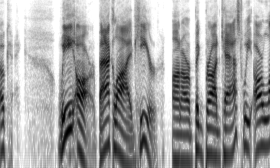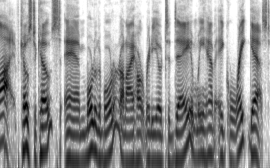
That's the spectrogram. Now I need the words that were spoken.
Okay. We are back live here on our big broadcast. We are live coast to coast and border to border on iHeartRadio today, and we have a great guest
